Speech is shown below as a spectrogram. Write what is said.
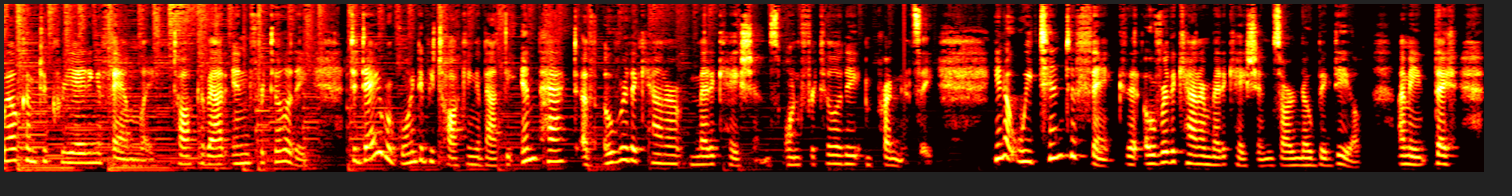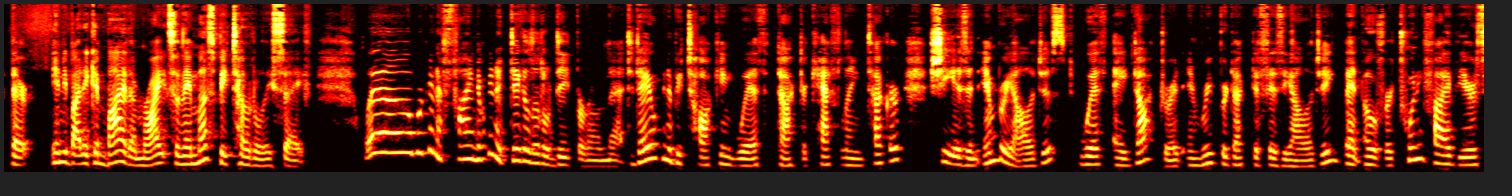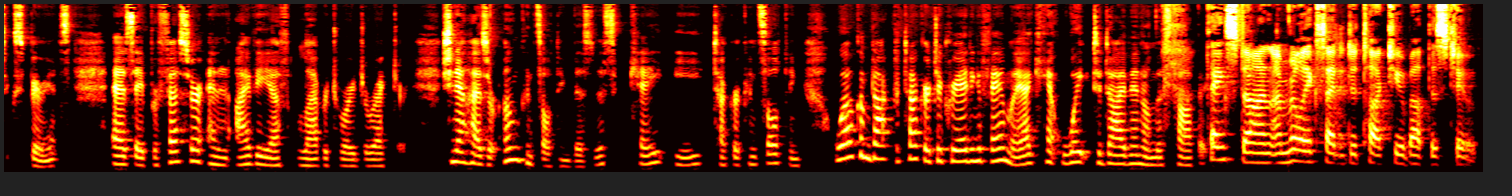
welcome to Creating a Family. Talk about infertility. Today we're going to be talking about the impact of over the counter medications on fertility and pregnancy. You know, we tend to think that over the counter medications are no big deal. I mean, they they're anybody can buy them, right? So they must be totally safe. Well, we're going to find, we're going to dig a little deeper on that. Today, we're going to be talking with Dr. Kathleen Tucker. She is an embryologist with a doctorate in reproductive physiology and over 25 years' experience as a professor and an IVF laboratory director. She now has her own consulting business, K.E. Tucker Consulting. Welcome, Dr. Tucker, to Creating a Family. I can't wait to dive in on this topic. Thanks, Dawn. I'm really excited to talk to you about this too.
